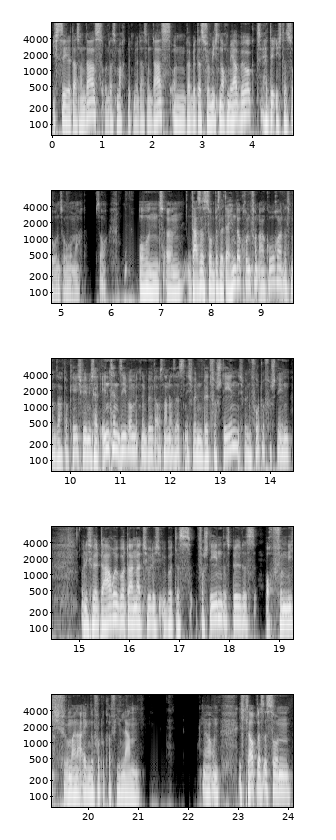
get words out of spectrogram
ich sehe das und das und das macht mit mir das und das und damit das für mich noch mehr wirkt, hätte ich das so und so gemacht. So. Und ähm, das ist so ein bisschen der Hintergrund von Agora, dass man sagt, okay, ich will mich halt intensiver mit einem Bild auseinandersetzen, ich will ein Bild verstehen, ich will ein Foto verstehen und ich will darüber dann natürlich über das Verstehen des Bildes auch für mich, für meine eigene Fotografie lernen. Ja, und ich glaube, das ist so ein,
